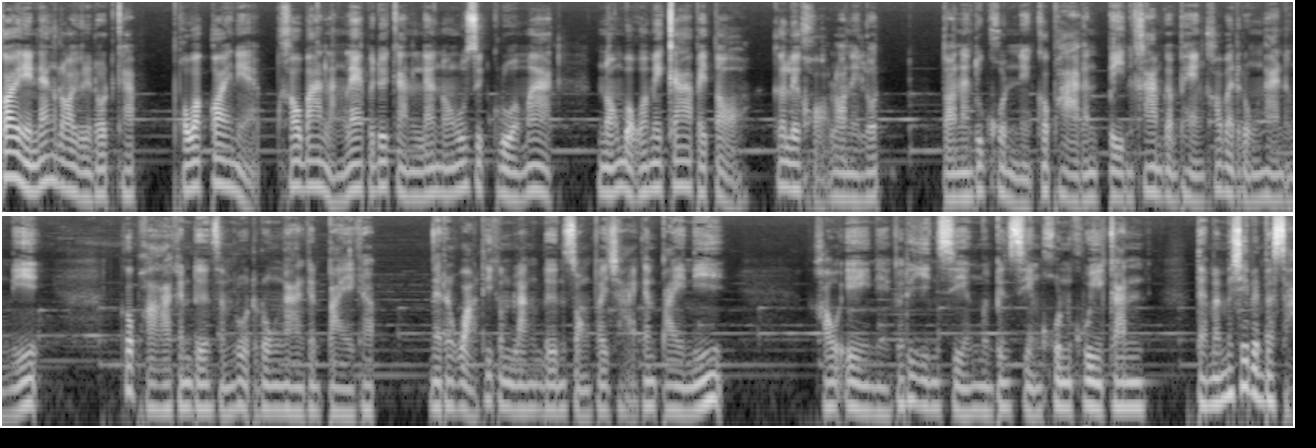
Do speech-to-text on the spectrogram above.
ก้อยเนี่ยนั่งรออยู่ในรถครับเพราะว่าก้อยเนี่ยเข้าบ้านหลังแรกไปด้วยกัน แล้วน้องรู้สึกกลัวมาก น้องบอกว่าไม่กล้าไปต่อ ก็เลยขอรอในรถ ตอนนั้นทุกคนเนี่ยก็พากันปีนข้ามกำแพงเข้าไปโรงงานตรงนี้ ก็พากันเดินสำรวจโรงงานกันไปครับ ในระหว่างที่กำลังเดินส่องไฟฉายกันไปนี้ เขาเองเนี่ยก็ได้ยินเสียงเหมือนเป็นเสียงคนคุยกัน แต่มันไม่ใช่เป็นภาษา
